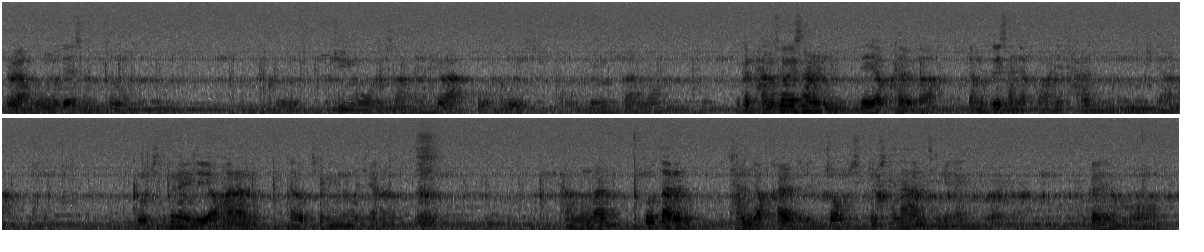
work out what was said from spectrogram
그리고 연극 무대에서는 또그 주인공으로서 해왔고 하고 있고 그러니까 뭐 그러니까 방송에서 하는 내 역할과 연극에서 하는 역할은 완전히 다른 때가 많고 또 최근에 이제 영화라는 작업 재밌는 것 중에 하나는 방송과는 또 다른 다른 역할들을 조금씩 조금씩 해나가는 재미가 있는 거예요. 그러니까 지금 뭐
